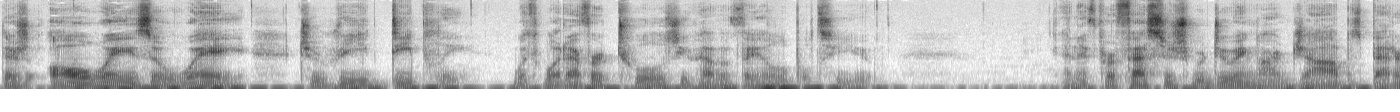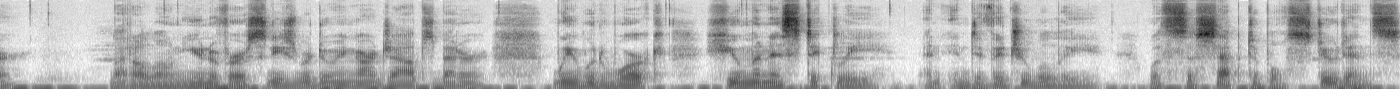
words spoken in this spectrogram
There's always a way to read deeply with whatever tools you have available to you. And if professors were doing our jobs better, let alone universities were doing our jobs better, we would work humanistically and individually with susceptible students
